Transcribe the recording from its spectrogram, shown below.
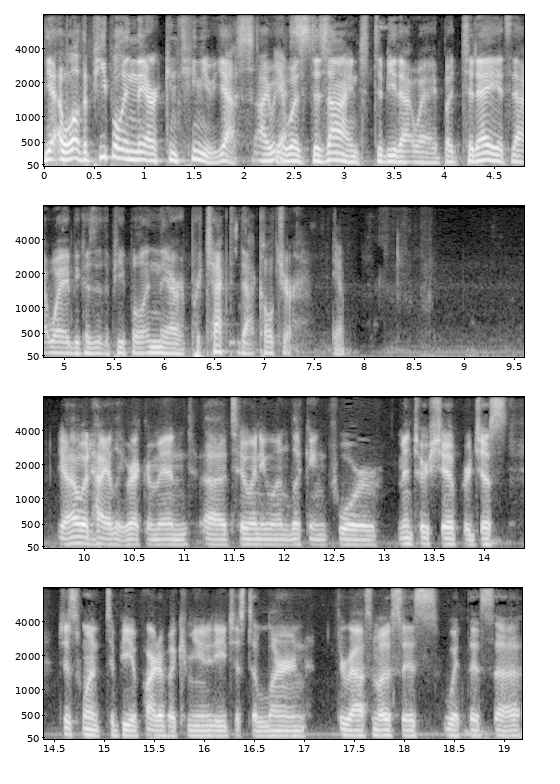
Yeah, well, the people in there continue. Yes, I, yes, it was designed to be that way, but today it's that way because of the people in there protect that culture. Yep. Yeah, I would highly recommend uh, to anyone looking for mentorship or just just want to be a part of a community, just to learn through osmosis with this uh,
